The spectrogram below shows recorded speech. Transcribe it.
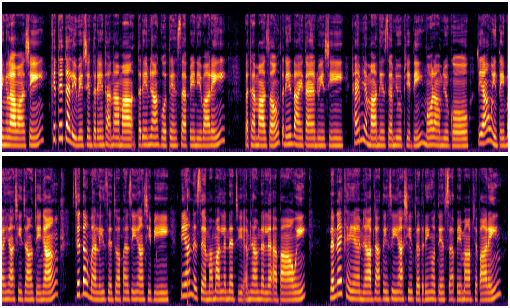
င်္ဂလာပါရှင်ခေတ်တက်တက်လီဗေးရှင်းသတင်းဌာနမှသတင်းများကိုတင်ဆက်ပေးနေပါတယ်ပထမဆုံးသတင်းတိုင်းတန်းအတွင်းရှိထိုင်းမြန်မာနယ်စပ်မြို့ဖြစ်သည့်မော်တောင်မြို့ကိုတရားဝင်သိမ်းပိုက်ရရှိကြောင်းကြေညာစစ်တပ်မှန်40ကျော်ဖမ်းဆီးရရှိပြီး120မမလက်နက်ကြီးအမြောက်နဲ့လက်အပါအဝင်လက်နက်ခရမ်းများပြသိမ်းဆည်းရရှိတဲ့သတင်းကိုတင်ဆက်ပေးမှာဖြစ်ပါတယ်။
